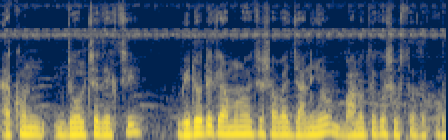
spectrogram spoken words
এখন জ্বলছে দেখছি। ভিডিওটি কেমন হয়েছে সবাই জানিও। ভালো থেকে, সুস্থ থেকো।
